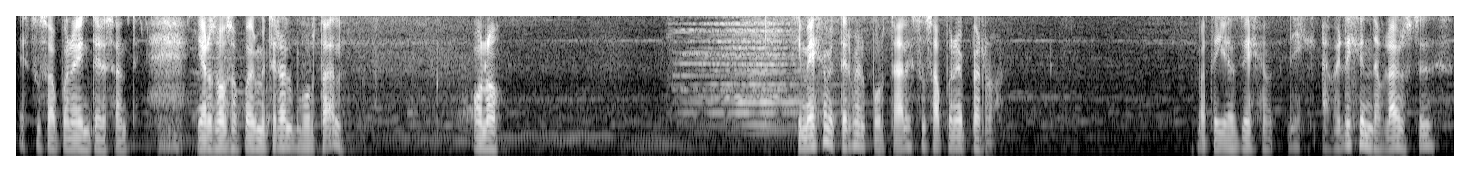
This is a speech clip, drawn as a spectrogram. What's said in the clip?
Esto se va a poner interesante. Ya nos vamos a poder meter al portal. ¿O no? Si me deja meterme al portal, esto se va a poner perro. Batallas, deja, a ver, dejen de hablar ustedes.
